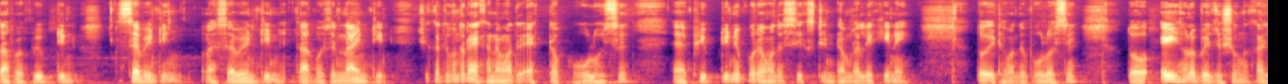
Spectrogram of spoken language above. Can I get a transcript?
তারপরে ফিফটিন সেভেন্টিন সেভেন্টিন তারপর হচ্ছে নাইনটিন শিক্ষার্থী বন্ধুরা এখানে আমাদের একটা ভুল হয়েছে ফিফটিনের পরে আমাদের সিক্সটিনটা আমরা লিখি নেই তো এটা আমাদের ভুল হয়েছে তো এই হলো বেজোর সংখ্যা কাজ।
